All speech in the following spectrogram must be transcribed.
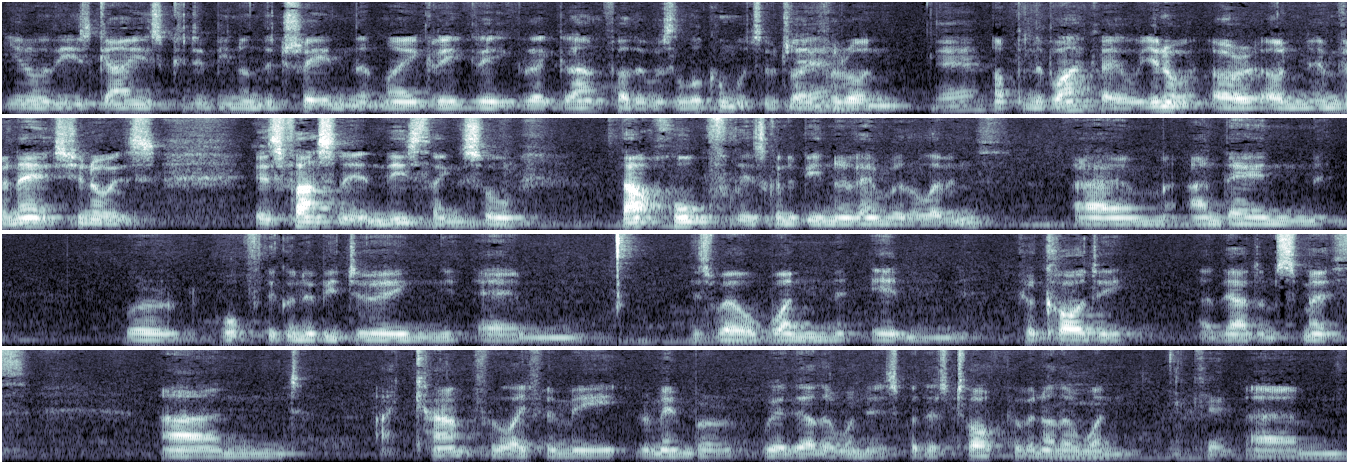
you know, these guys could have been on the train that my great great great grandfather was a locomotive driver Yeah. on Yeah. up in the Black Isle, you know, or on Inverness. You know, it's it's fascinating these things. So that hopefully is going to be November the 11th, um, and then we're hopefully going to be doing um, as well one in Kirkcaldy at the Adam Smith, and can't for the life of me remember where the other one is, but there's talk of another one. Okay. Um,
